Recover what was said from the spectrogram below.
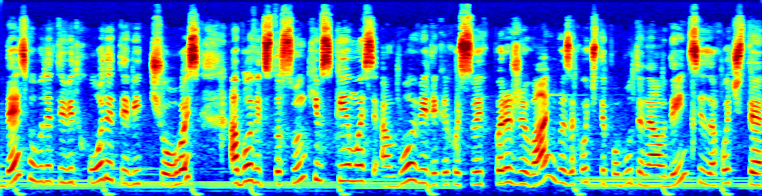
Десь ви будете відходити від чогось, або від стосунків з кимось, або від якихось своїх переживань. Ви захочете побути наодинці, захочете,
